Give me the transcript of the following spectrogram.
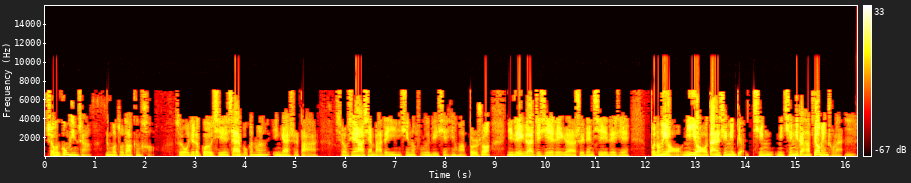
社会公平上能够做到更好。所以我觉得国有企业下一步可能应该是把。首先要先把这隐性的福利显性化，不是说你这个这些这个水电气这些不能有，你有，但是请你标，请你请你把它标明出来。嗯，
